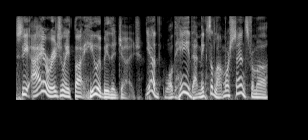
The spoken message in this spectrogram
See, I originally thought he would be the judge. Yeah, well, hey, that makes a lot more sense from a,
